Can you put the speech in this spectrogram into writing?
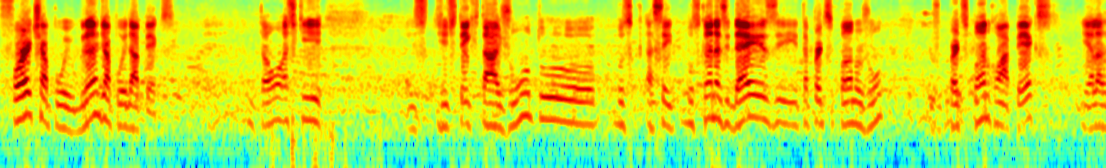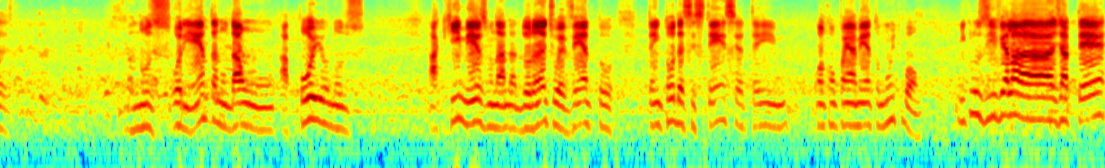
forte apoio, grande apoio da Apex. Então acho que a gente tem que estar junto, buscando as ideias e estar tá participando junto, participando com a Apex e ela nos orienta, nos dá um apoio, nos aqui mesmo na, durante o evento tem toda assistência, tem um acompanhamento muito bom. Inclusive ela já até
